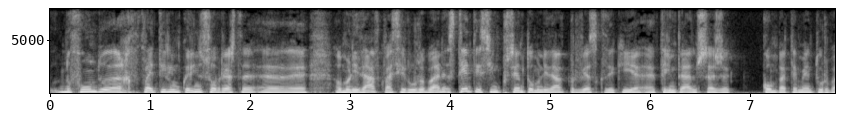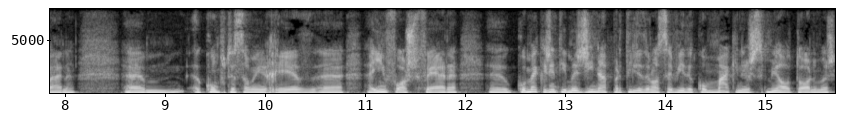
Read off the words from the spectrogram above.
no fundo, a refletir um bocadinho sobre esta uh, a humanidade que vai ser urbana. 75% da humanidade prevê-se que daqui a 30 anos seja completamente urbana, a computação em rede, a, infosfera, uh, como é que a gente imagina a partilha da nossa vida com máquinas semi-autónomas?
